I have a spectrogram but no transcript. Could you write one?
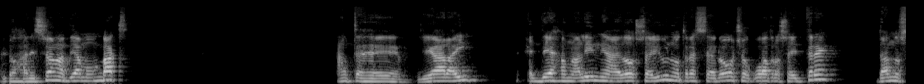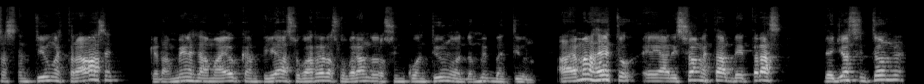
los Arizona Diamondbacks, antes de llegar ahí, él deja una línea de 261, 308, 463, dando 61 extra bases, que también es la mayor cantidad de su carrera, superando los 51 del 2021. Además de esto, eh, Arizona está detrás de Justin Turner.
